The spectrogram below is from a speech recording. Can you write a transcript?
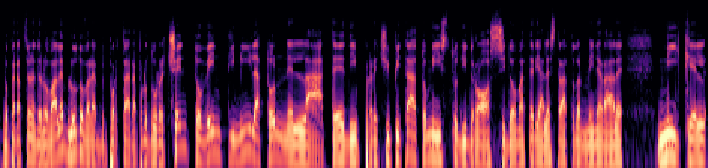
L'operazione dell'Ovale Blu dovrebbe portare a produrre 120.000 tonnellate di precipitato misto di idrossido, materiale estratto dal minerale nickel,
